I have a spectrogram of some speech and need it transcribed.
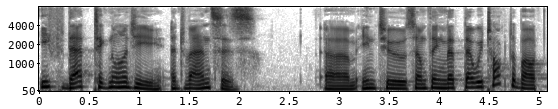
if that technology advances um, into something that, that we talked about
